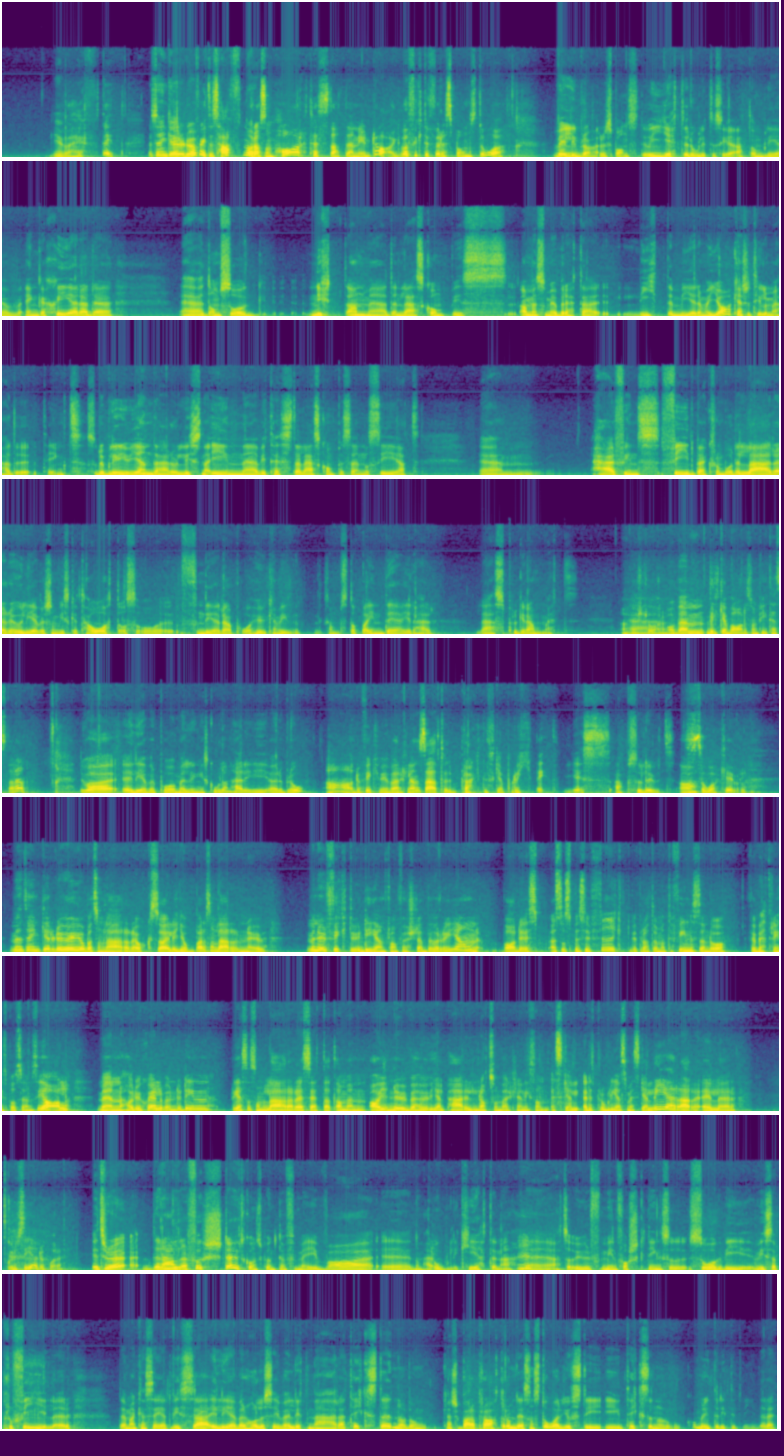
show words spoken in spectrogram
Gud vad häftigt. Jag tänker, du har faktiskt haft några som har testat den idag. Vad fick du för respons då? Väldigt bra respons. Det var jätteroligt att se att de blev engagerade. Eh, de såg nyttan med en läskompis, ja, men som jag berättade, lite mer än vad jag kanske till och med hade tänkt. Så det blir ju igen det här att lyssna in när vi testar läskompisen och se att um, här finns feedback från både lärare och elever som vi ska ta åt oss och fundera på hur kan vi liksom stoppa in det i det här läsprogrammet. Jag förstår. Um, och vem, vilka var det som fick testa den? Det var elever på Mellringeskolan här i Örebro Ah, då fick vi verkligen så här, typ, praktiska på riktigt. Yes, absolut. Ja. Så kul. Men tänker, du har jobbat som lärare också, eller jobbar som lärare nu. Men hur fick du idén från första början? Var det alltså specifikt, vi pratar om att det finns ändå förbättringspotential, men har du själv under din resa som lärare sett att amen, oj, nu behöver vi hjälp här, eller något som verkligen liksom är ett problem som eskalerar, eller hur ser du på det? Jag tror den allra första utgångspunkten för mig var eh, de här olikheterna. Mm. Eh, alltså ur min forskning så såg vi vissa profiler där man kan säga att vissa elever håller sig väldigt nära texten och de kanske bara pratar om det som står just i, i texten och de kommer inte riktigt vidare.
